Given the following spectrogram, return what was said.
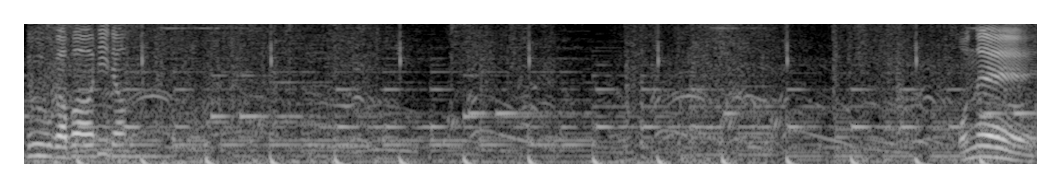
누가 버리렴. 오늘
